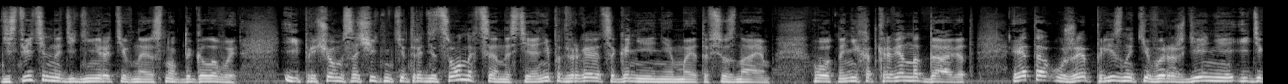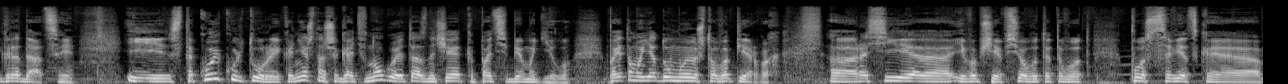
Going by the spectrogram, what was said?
действительно дегенеративное с ног до головы. И причем защитники традиционных ценностей, они подвергаются гонениям, мы это все знаем. Вот, на них откровенно давят. Это уже признаки вырождения и деградации. И с такой культурой культуры. И, конечно, шагать в ногу – это означает копать себе могилу. Поэтому я думаю, что, во-первых, э, Россия и вообще все вот это вот постсоветское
